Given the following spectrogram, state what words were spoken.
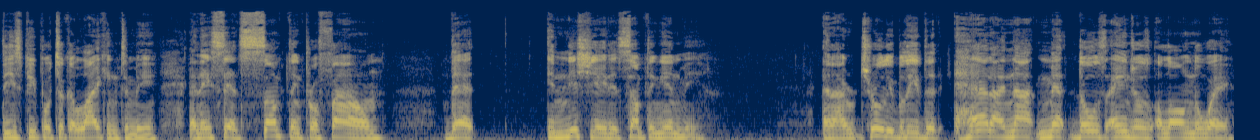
these people took a liking to me and they said something profound that initiated something in me. And I truly believe that had I not met those angels along the way,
